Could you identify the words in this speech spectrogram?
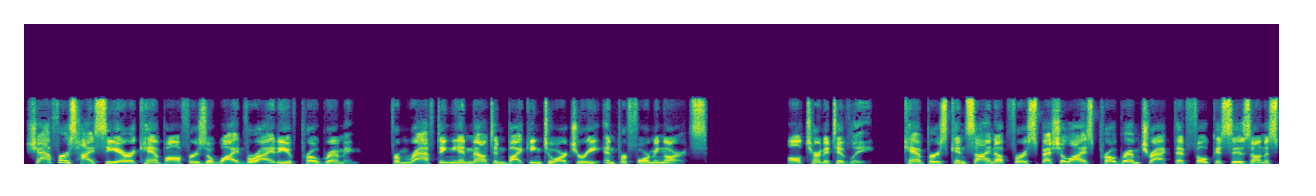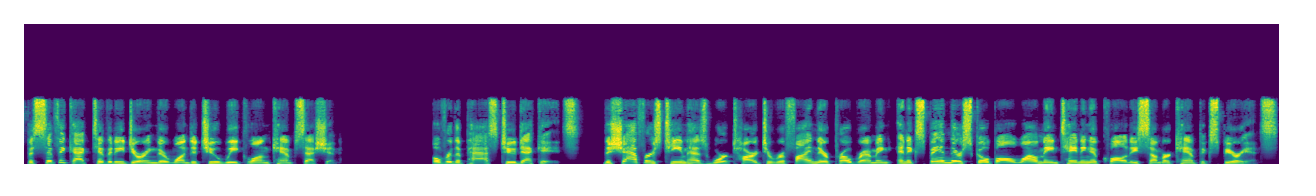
Shaffer's High Sierra Camp offers a wide variety of programming, from rafting and mountain biking to archery and performing arts. Alternatively, campers can sign up for a specialized program track that focuses on a specific activity during their one to two week long camp session. Over the past two decades, the Shaffers team has worked hard to refine their programming and expand their scope all while maintaining a quality summer camp experience.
